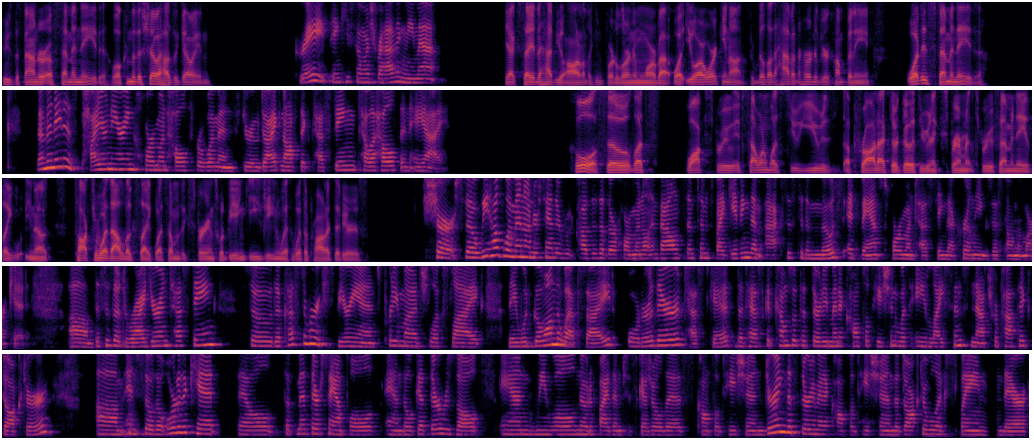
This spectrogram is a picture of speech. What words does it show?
who's the founder of Feminade. Welcome to the show. How's it going? Great. Thank you so much for having me, Matt. Yeah, excited to have you on. I'm looking forward to learning more about what you are working on. For people that haven't heard of your company, what is Feminade? Feminade is pioneering hormone health for women through diagnostic testing, telehealth, and AI. Cool. So let's walk through if someone was to use a product or go through an experiment through Feminade, like you know, talk through what that looks like, what someone's experience would be engaging with with a product of yours. Sure. So we help women understand the root causes of their hormonal imbalance symptoms by giving them access to the most advanced hormone testing that currently exists on the market. Um, this is a dried urine testing. So the customer experience pretty much looks like they would go on the website, order their test kit. The test kit comes with a 30 minute consultation with a licensed naturopathic doctor. Um, and so they'll order the kit, they'll submit their samples, and they'll get their results. And we will notify them to schedule this consultation. During this 30 minute consultation, the doctor will explain their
